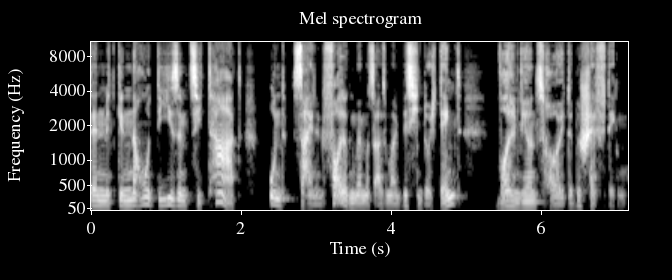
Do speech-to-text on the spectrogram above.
denn mit genau diesem Zitat und seinen Folgen, wenn man es also mal ein bisschen durchdenkt, wollen wir uns heute beschäftigen.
